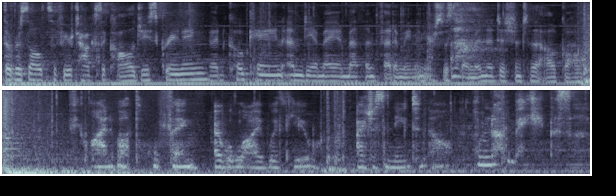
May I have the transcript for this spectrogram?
The results of your toxicology screening had cocaine, MDMA, and methamphetamine in your system, in addition to the alcohol. If you lied about the whole thing, I will lie with you. I just need to know. I'm not making this up.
